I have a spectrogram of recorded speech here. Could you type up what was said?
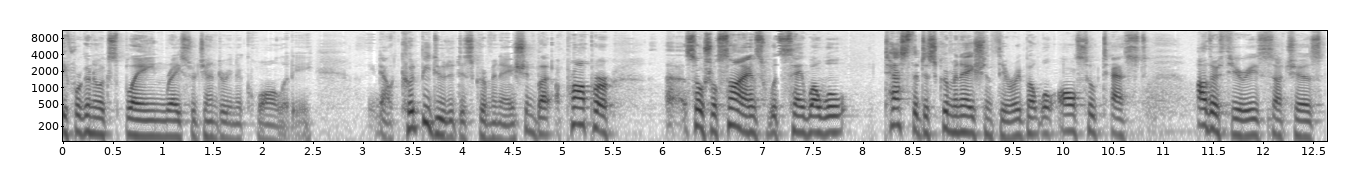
if we're going to explain race or gender inequality, now it could be due to discrimination, but a proper uh, social science would say, well, we'll test the discrimination theory, but we'll also test other theories such as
